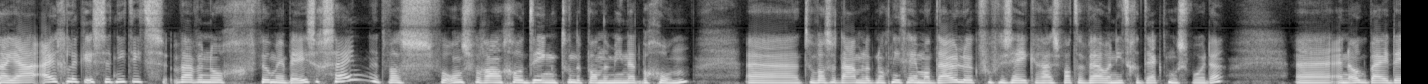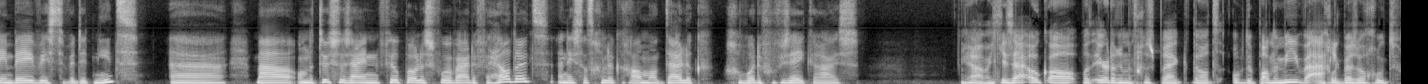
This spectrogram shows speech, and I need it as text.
Nou ja, eigenlijk is dit niet iets waar we nog veel mee bezig zijn. Het was voor ons vooral een groot ding toen de pandemie net begon. Uh, toen was het namelijk nog niet helemaal duidelijk voor verzekeraars wat er wel en niet gedekt moest worden. Uh, en ook bij DNB wisten we dit niet. Uh, maar ondertussen zijn veel polisvoorwaarden verhelderd en is dat gelukkig allemaal duidelijk geworden voor verzekeraars. Ja, want je zei ook al wat eerder in het gesprek dat op de pandemie we eigenlijk best wel goed,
